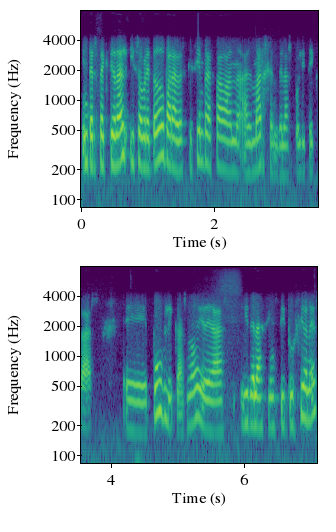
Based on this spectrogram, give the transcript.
interseccional y sobre todo para las que siempre estaban al margen de las políticas eh, públicas, ¿no? Y de las instituciones.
